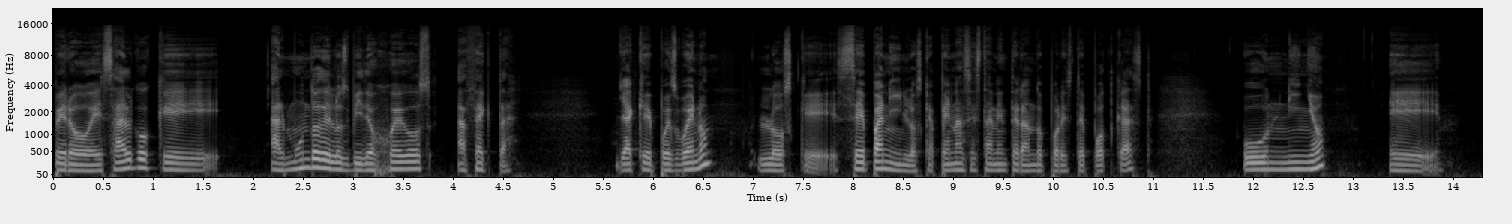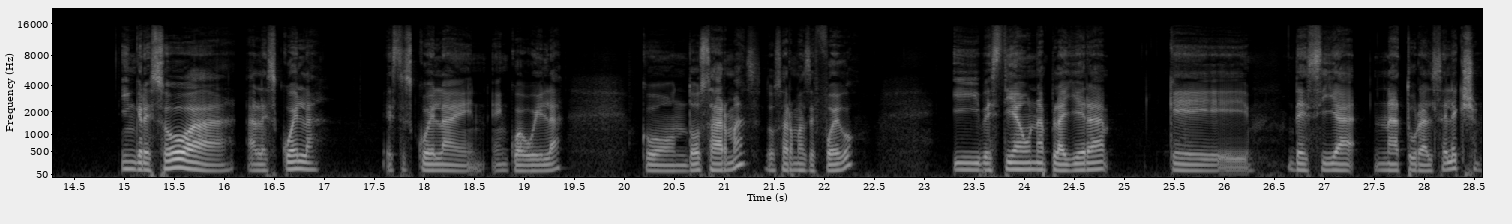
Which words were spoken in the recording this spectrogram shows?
Pero es algo que al mundo de los videojuegos afecta. Ya que, pues bueno, los que sepan y los que apenas se están enterando por este podcast, un niño eh, ingresó a, a, la escuela, esta escuela en, en Coahuila, con dos armas, dos armas de fuego, y vestía una playera que decía Natural Selection,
